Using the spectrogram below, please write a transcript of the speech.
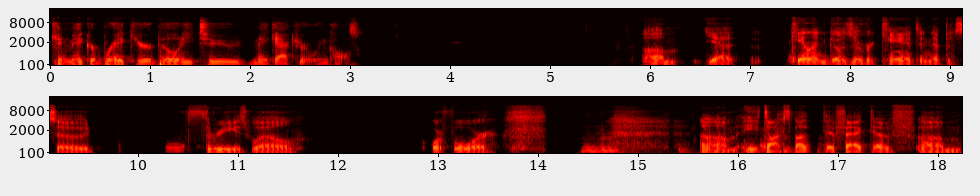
can make or break your ability to make accurate wind calls. Um yeah Caylen goes over cant in episode three as well or 4 mm-hmm. um, he talks about the effect of um,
